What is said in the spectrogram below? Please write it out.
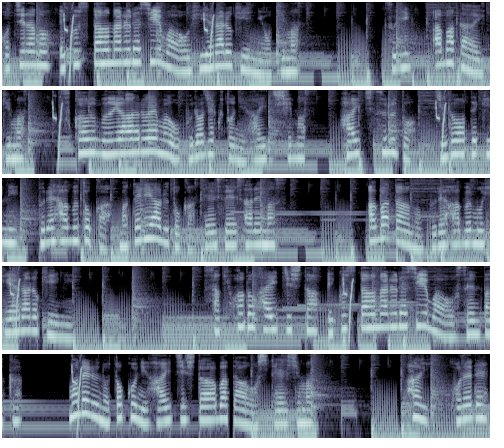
こちらのエクスターナルレシーバーをヒエラルキーに置きます。次、アバター行きます。使う VRM をプロジェクトに配置します。配置すると、自動的にプレハブとかマテリアルとか生成されます。アバターのプレハブもヒエラルキーに。先ほど配置したエクスターナルレシーバーを選択。モデルのとこに配置したアバターを指定します。はい、これで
